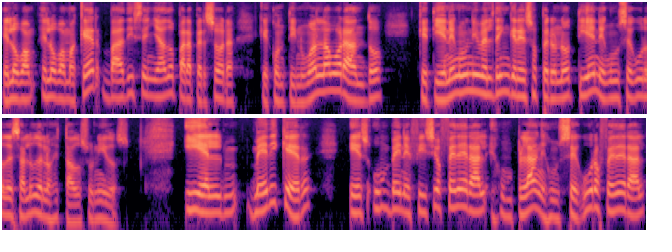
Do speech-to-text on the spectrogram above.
El, Obamacare va diseñado para personas que continúan laborando, que tienen un nivel de ingresos, pero no tienen un seguro de salud en los Estados Unidos. Y el Medicare es un beneficio federal, es un plan, es un seguro federal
